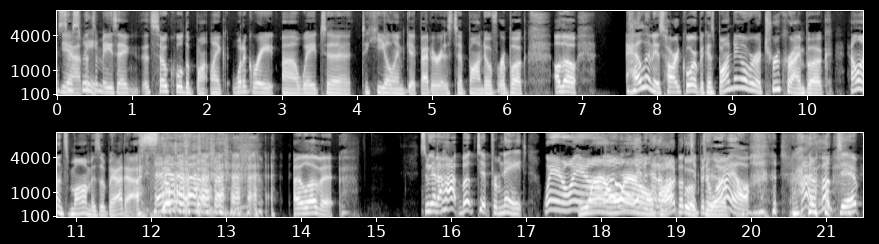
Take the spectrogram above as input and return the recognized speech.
It's yeah, so that's amazing. It's so cool to bond. Like, what a great uh, way to to heal and get better is to bond over a book. Although Helen is hardcore because bonding over a true crime book. Helen's mom is a badass. I love it. So we got a hot book tip from Nate. Wow, wow, Wow, oh, we haven't had a hot, Hot book, book tip in a while. hot book tip.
